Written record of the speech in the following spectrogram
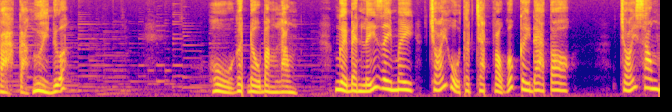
và cả người nữa. Hổ gật đầu bằng lòng, người bèn lấy dây mây trói hổ thật chặt vào gốc cây đa to. Trói xong,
